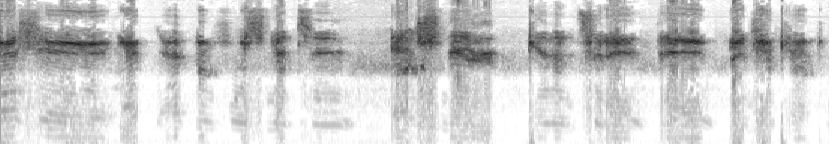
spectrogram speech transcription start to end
also, I've, I've been fortunate to actually get into the, the venture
